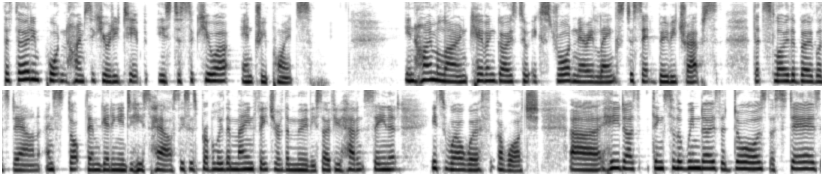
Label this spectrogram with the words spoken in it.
The third important home security tip is to secure entry points. In Home Alone, Kevin goes to extraordinary lengths to set booby traps that slow the burglars down and stop them getting into his house. This is probably the main feature of the movie, so if you haven't seen it, it's well worth a watch. Uh, he does things to the windows, the doors, the stairs,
